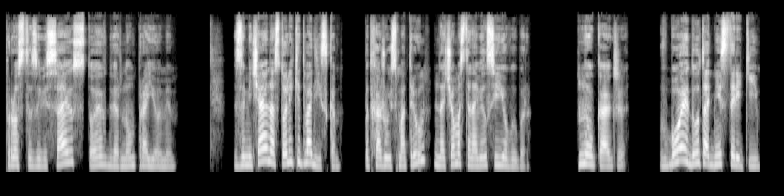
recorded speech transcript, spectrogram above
Просто зависаю, стоя в дверном проеме. Замечаю на столике два диска. Подхожу и смотрю, на чем остановился ее выбор. Ну как же. В бой идут одни старики.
